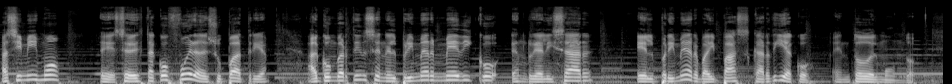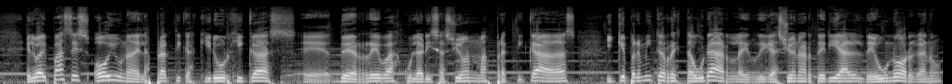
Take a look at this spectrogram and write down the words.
Asimismo, eh, se destacó fuera de su patria al convertirse en el primer médico en realizar el primer bypass cardíaco en todo el mundo. El bypass es hoy una de las prácticas quirúrgicas eh, de revascularización más practicadas y que permite restaurar la irrigación arterial de un órgano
